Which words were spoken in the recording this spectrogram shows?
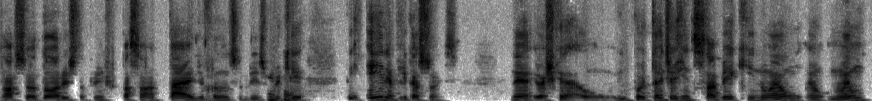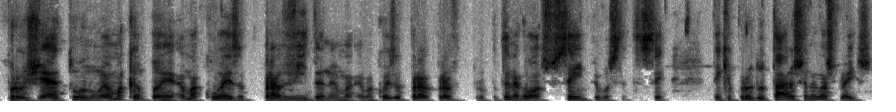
nossa, eu adoro isso, para a gente passar uma tarde falando sobre isso, porque uhum. tem N aplicações. Né? Eu acho que é importante a gente saber que não é um, é não é um projeto ou não é uma campanha, é uma coisa para a vida, né? Uma, é uma coisa para o teu negócio, sempre. Você tem que produtar o seu negócio para isso.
